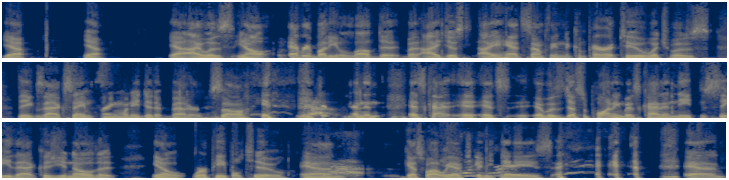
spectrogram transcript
Yeah, yeah. Yeah, I was, you know, everybody loved it, but I just I had something to compare it to, which was the exact same thing when he did it better. So, yeah, and then it's kind of it, it's it was disappointing, but it's kind of neat to see that because you know that you know we're people too, and yeah. guess what? We have shitty days, and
